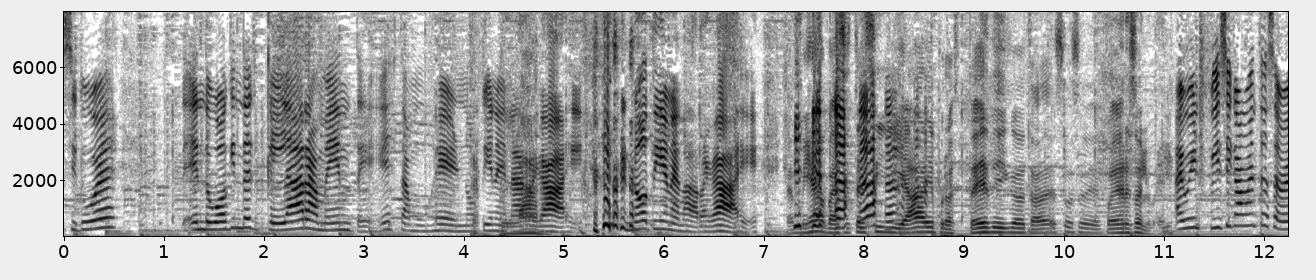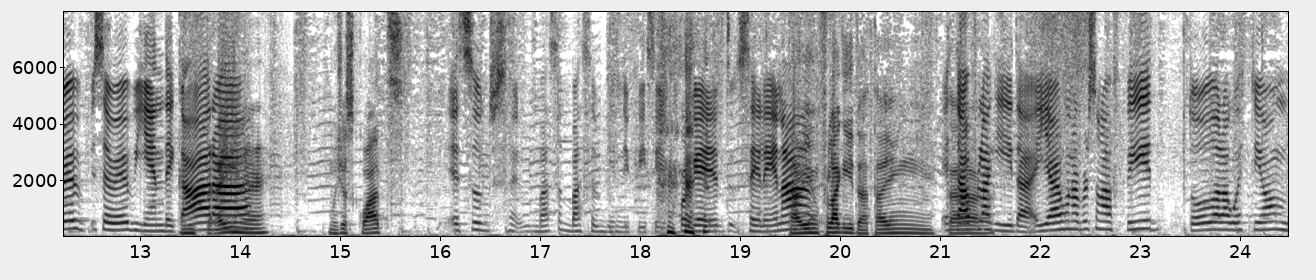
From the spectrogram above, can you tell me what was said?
si tú ves en The Walking Dead claramente esta mujer no tiene largaje. no tiene largaje. Mira, parece que el CGI, prostético, todo eso se puede resolver. I mean, físicamente se ve, se ve bien de cara. muchos squats. Eso va a, ser, va a ser bien difícil. Porque Selena. está bien flaquita, está bien. Está... flaquita. Ella es una persona fit, toda la cuestión,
